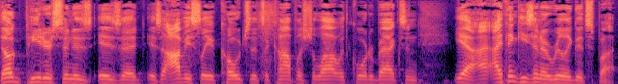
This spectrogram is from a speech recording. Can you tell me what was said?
Doug Pederson is is a, is obviously a coach that's accomplished a lot with quarterbacks, and yeah, I, I think he's in a really good spot.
